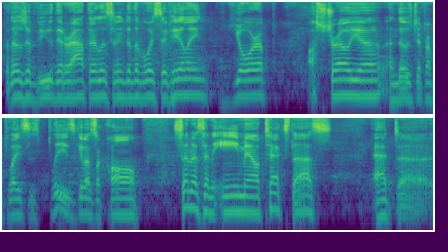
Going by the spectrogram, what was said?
For those of you that are out there listening to the voice of healing, Europe, Australia, and those different places, please give us a call. Send us an email, text us at uh,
